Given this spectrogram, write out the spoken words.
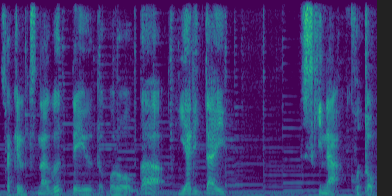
うさっきのつなぐっていうところがやりたい好きなこと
